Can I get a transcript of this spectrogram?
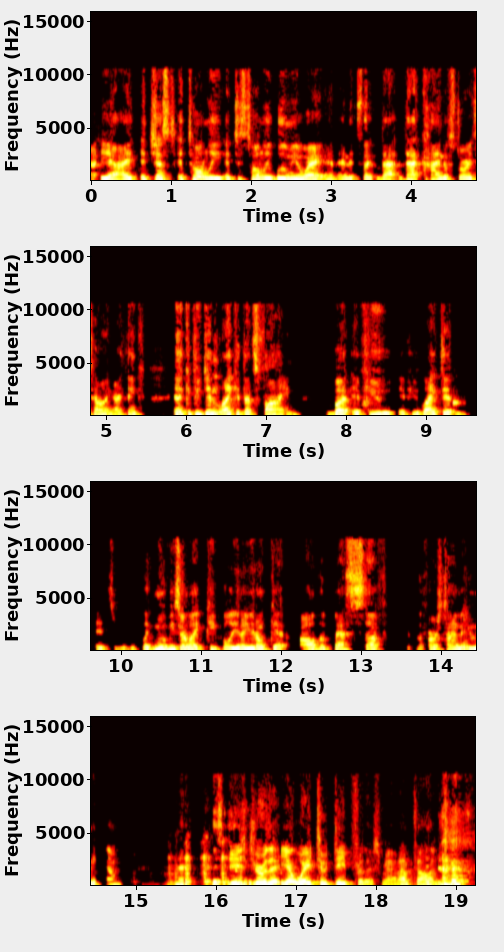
uh, yeah, I, it just it totally it just totally blew me away. And and it's like that that kind of storytelling. I think like if you didn't like it, that's fine. But if you if you liked it, it's like movies are like people. You know, you don't get all the best stuff the first time that you meet them. Mm-hmm. And this is Jeez, Drew, th- you're way too deep for this, man. I'm telling you.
